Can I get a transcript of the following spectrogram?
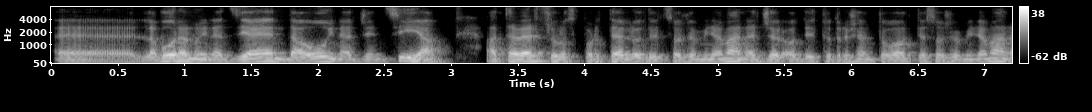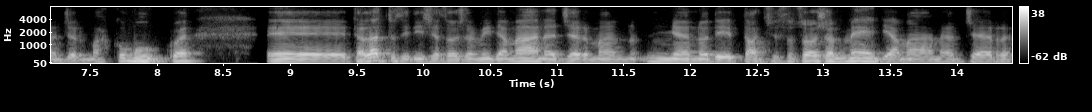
eh, lavorano in azienda o in agenzia attraverso lo sportello del social media manager. Ho detto 300 volte social media manager, ma comunque eh, tra l'altro si dice social media manager, ma mi hanno detto, anzi, social media manager,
